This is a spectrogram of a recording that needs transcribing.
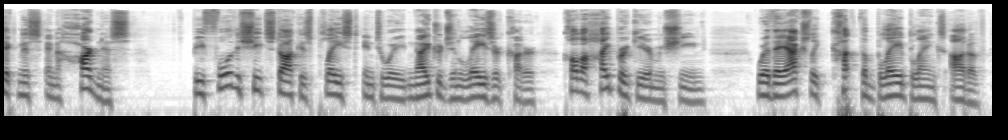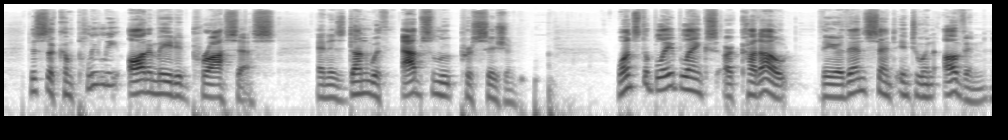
thickness, and hardness before the sheet stock is placed into a nitrogen laser cutter called a hypergear machine where they actually cut the blade blanks out of. This is a completely automated process and is done with absolute precision. Once the blade blanks are cut out, they are then sent into an oven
